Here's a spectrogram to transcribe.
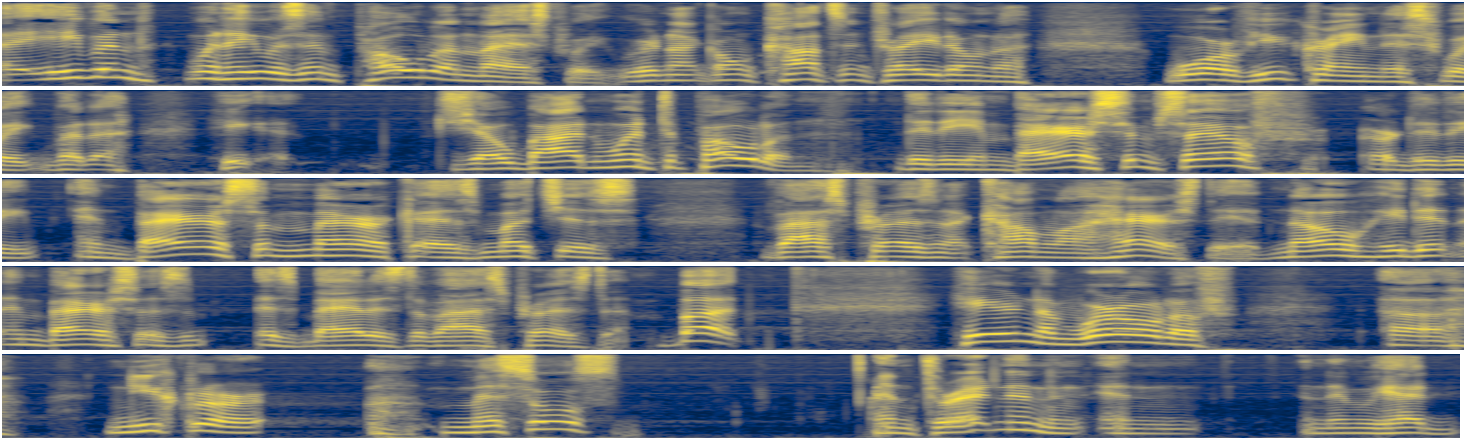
even when he was in Poland last week, we're not going to concentrate on the war of Ukraine this week, but uh, he Joe Biden went to Poland. Did he embarrass himself or did he embarrass America as much as Vice President Kamala Harris did? No, he didn't embarrass as as bad as the Vice President. But here in the world of uh, nuclear missiles and threatening, and, and, and then we had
